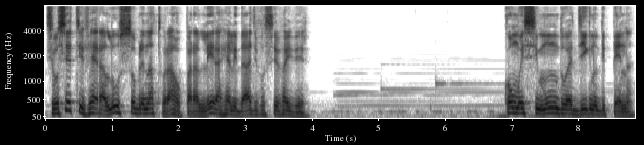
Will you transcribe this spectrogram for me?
Se você tiver a luz sobrenatural para ler a realidade, você vai ver como esse mundo é digno de pena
